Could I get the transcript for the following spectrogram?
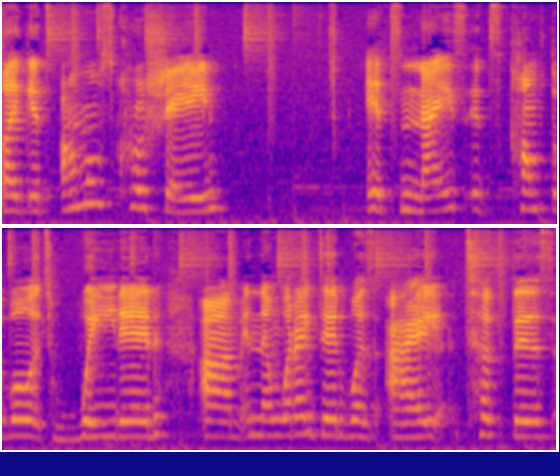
Like it's almost crocheted it's nice it's comfortable it's weighted. Um, and then what i did was i took this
